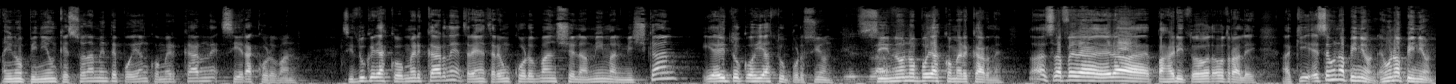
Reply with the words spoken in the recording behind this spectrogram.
Hay una opinión que solamente podían comer carne si era corbán. Si tú querías comer carne, traían que traer un corbán shelamim al mishkan y ahí tú cogías tu porción. Si no, no podías comer carne. No, esa era, era pajarito, otra, otra ley. Aquí, esa es una opinión, es una opinión.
